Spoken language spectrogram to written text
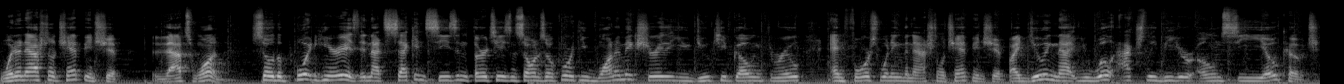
Win a national championship, that's one. So the point here is in that second season, third season, so on and so forth, you want to make sure that you do keep going through and force winning the national championship. By doing that, you will actually be your own CEO coach.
